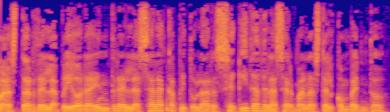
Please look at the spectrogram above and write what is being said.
Más tarde la priora entra en la sala capitular seguida de las hermanas del convento.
